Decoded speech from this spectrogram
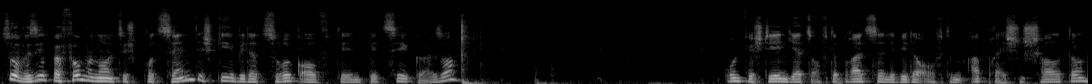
So, wir sind bei 95 Prozent. Ich gehe wieder zurück auf den PC-Cursor. Und wir stehen jetzt auf der Breitzelle wieder auf dem Abbrechenschalter.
